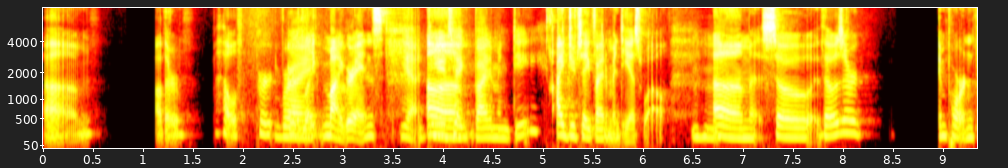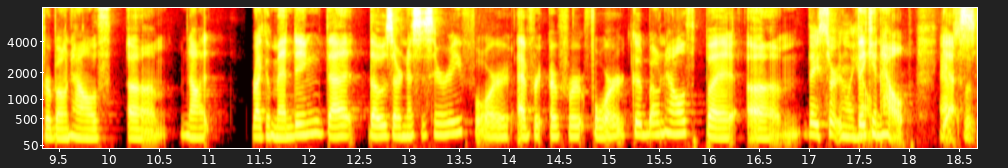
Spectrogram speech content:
um other health per, Right. like migraines. yeah. Do you um, take vitamin D? I do take vitamin D as well. Mhm. Um so those are important for bone health. Um not recommending that those are necessary for every or for for good bone health, but um they certainly they help. can help. Yes.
